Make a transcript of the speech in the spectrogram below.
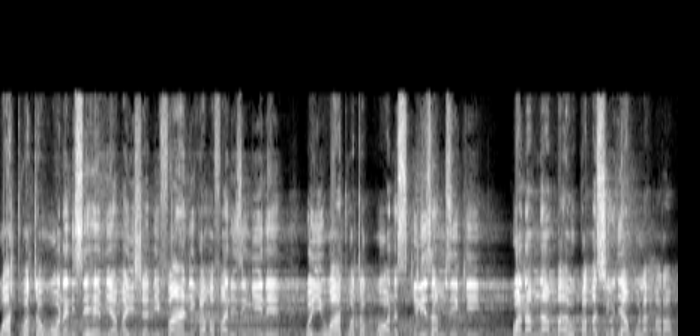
watu watauona ni sehemu ya maisha ni fani kama fani zingine. Kwa hiyo watu watakuwa wanasikiliza mziki kwa namna ambayo kama sio jambo la haramu.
